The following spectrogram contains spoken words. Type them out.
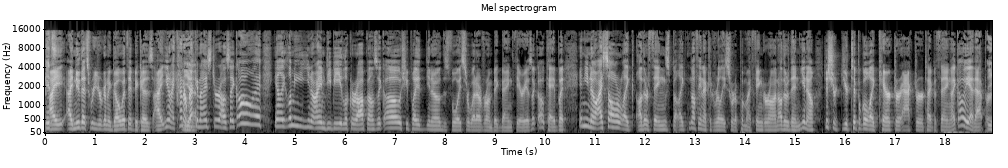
It's- I, I knew that's where you were going to go with it because I you know I kind of Yeah. recognized her. I was like, oh, I, you know, like let me you know IMDb look her up. And I was like, oh, she played you know this voice or whatever on Big Bang Theory. I was like, okay, but and you know I saw like other things, but like nothing I could really sort of put my finger on other than you know just your your typical like character actor type of thing. Like oh yeah, that person.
